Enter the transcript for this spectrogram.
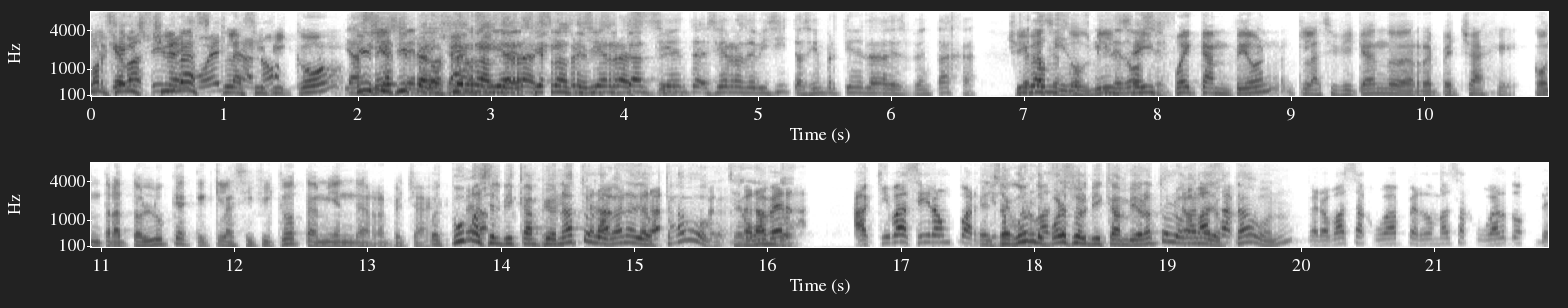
porque 2006 vas ida y Chivas vuelta, ¿no? clasificó. ya Sí, sí, sí, pero cierras de- cierras siempre de cierras, visitante. sienta- cierras de visita, siempre tienes la desventaja. Chivas en mismo que el de 2006 12. fue campeón clasificando de repechaje contra Toluca que clasificó también de repechaje. Pues Pumas, Pero- el bicampeonato lo pero- gana de pero- octavo. Pero a ver, aquí vas a ir a un partido. El segundo, por a- eso el bicampeonato lo gana de a- octavo, ¿no? Pero vas a jugar, perdón, vas a jugar de,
